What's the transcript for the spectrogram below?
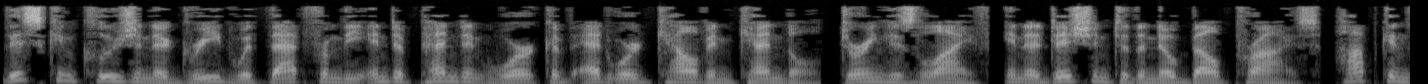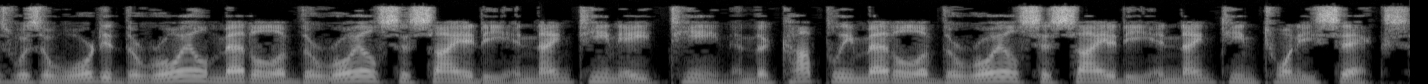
This conclusion agreed with that from the independent work of Edward Calvin Kendall. During his life, in addition to the Nobel Prize, Hopkins was awarded the Royal Medal of the Royal Society in 1918 and the Copley Medal of the Royal Society in 1926.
